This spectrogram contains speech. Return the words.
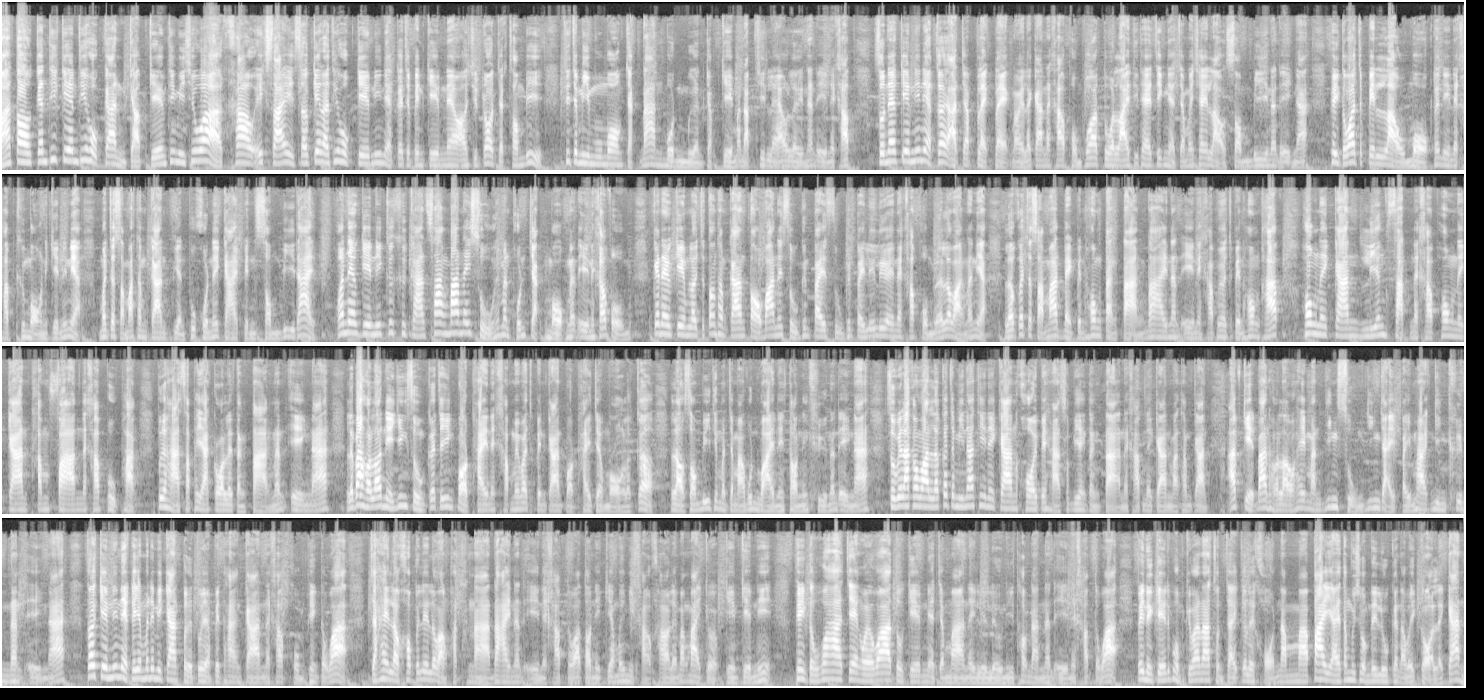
มาต่อกันที่เกมที่ 6 กันกับเกมที่มีชื่อว่า Cloud Excite สำหรับเกมอันที่ 6 เกมนี้เนี่ยก็จะเป็นเกมแนวเอาชีวิตรอดจากซอมบี้ที่จะมีมุมมองจากด้านบนเหมือนกับเกมอันดับที่แล้วเลยนั่นเองนะครับส่วนแนวเกมนี้เนี่ยก็อาจจะแปลกๆหน่อยละกันนะครับผมเพราะว่าตัวร้ายที่แท้จริงเนี่ยจะไม่ใช่เหล่าซอมบี้นั่นเองนะเพียงแต่ว่าจะเป็นเหล่าหมอกนั่นเองนะครับคือหมอกในเกมนี้เนี่ยมันจะสามารถทำการเปลี่ยนผู้คนให้กลายเป็นซอมบี้ได้ เพราะแนวเกมนี้ก็คือการสร้างบ้านให้สูงให้มันพ้นจากหมอกนั่นเองนะครับผมก็แนวเกมเราจะต้องทำการต่อบ้านให้สูงขึ้นไปสูงขึ้นไปเรื่อยๆนะครับผมและระหว่างนั้นเนี่ยเราก็จะสามารถแบ่งเป็นห้องต่างๆ ได้นั่นเองนะครับไม่ว่าจะเป็นห้องครับ ห้องในการเลี้ยงสัตว์นะครับ ห้องในการทำฟาร์มนะครับปลูกผักเพื่อหาทรัพยากรอะไรต่างๆ นั่นเองนะ และบ้านของเราเนี่ยยิ่งสูงก็จะยิ่งปลอดภัยนะครับไม่ว่าจะเป็นการปลอดภัยจากหมอกแล้วก็เหล่าซอมบี้ที่มันจะมาวุ่นวายในตอนกลางคืนนั่นเองนะส่วนเวลากลางวันเราก็จะมีหน้าที่ในการคอยไปหาเสบียงต่างๆนะครับในการมาทำการอัปเกรดบ้านของเราให้มันยิ่งสูงยิ่งใหญ่ไปมากยิ่งขึ้นนั่นเองนะตวเกมนี้เนี่ยก็ยังไม่ได้มีการเปิดตัวอย่างเป็นทางการนะครับผมเพียงแต่ว่าจะให้เราเข้าไปเล่นระหว่างพัฒนาได้นั่นเองนะครับแต่ว่าตอนนี้ยังไม่มีข่าวคราวอะไรมากมายเกี่ยวกับเกมเกมนี้ เพียงแต่ว่าแจ้งไว้ว่าตัวเกมเนี่ยจะมาในเร็วๆนี้เท่านั้นนั่นเองนะครับแต่ว่าเป็นหนึ่งเกมที่ผมคิดว่าน่าสนใจก็เลยขอนำมาป้ายยายท่านผู้ชมได้รู้กันเอาไว้ก่อนแล้วกัน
